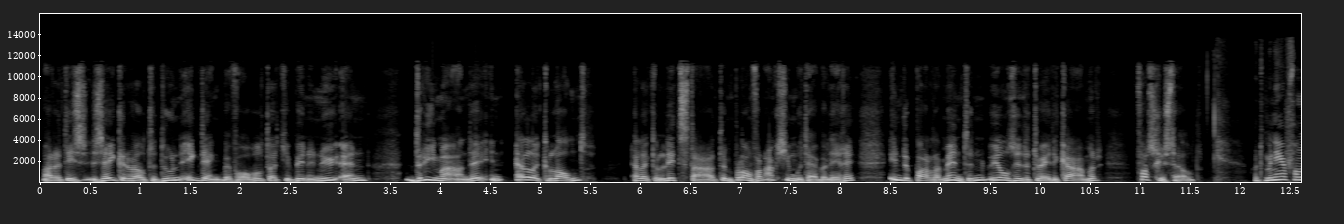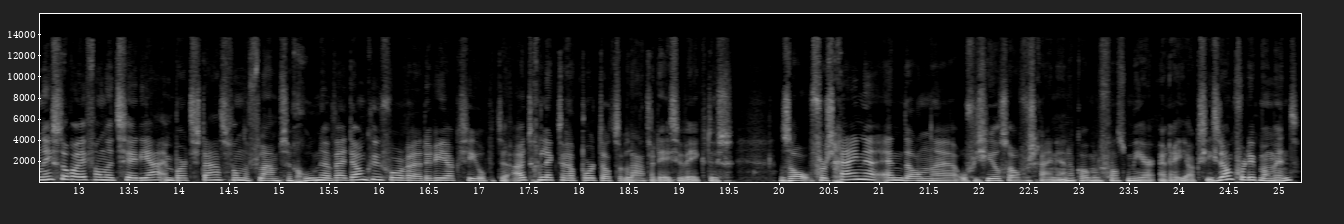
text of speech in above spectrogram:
maar het is zeker wel te doen. Ik denk bijvoorbeeld dat je binnen nu en drie maanden in elk land elke lidstaat een plan van actie moet hebben liggen... in de parlementen, bij ons in de Tweede Kamer, vastgesteld. Goed, meneer Van Nistelrooy van het CDA en Bart Staats van de Vlaamse Groenen. Wij danken u voor uh, de reactie op het uh, uitgelekte rapport... dat later deze week dus zal verschijnen en dan uh, officieel zal verschijnen. En dan komen er vast meer reacties. Dank voor dit moment.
